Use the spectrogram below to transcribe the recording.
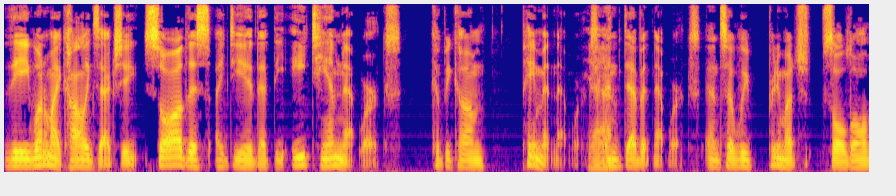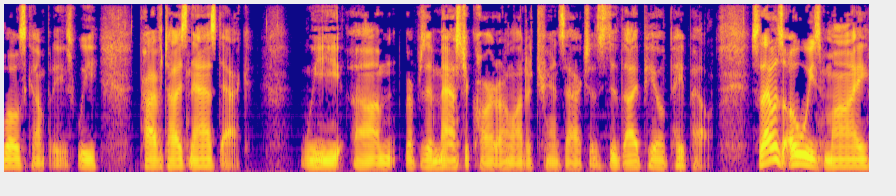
the one of my colleagues actually saw this idea that the ATM networks could become payment networks Yeah. and debit networks, and so we pretty much sold all those companies. We privatized Nasdaq. We um, represent Mastercard on a lot of transactions. Did the IPO of PayPal. So that was always my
